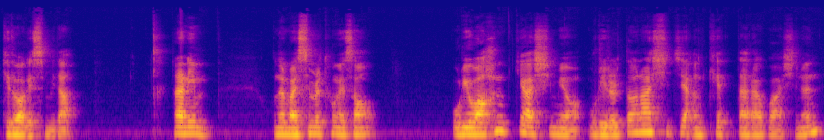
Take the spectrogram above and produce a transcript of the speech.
기도하겠습니다. 하나님, 오늘 말씀을 통해서 우리와 함께 하시며 우리를 떠나시지 않겠다라고 하시는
